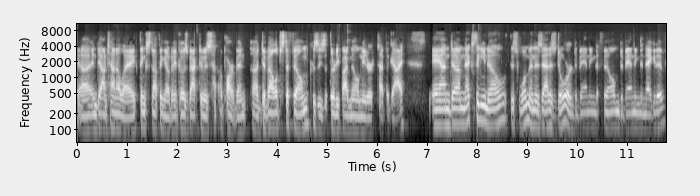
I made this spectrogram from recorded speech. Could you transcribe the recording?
uh, in downtown LA, thinks nothing of it, goes back to his apartment, uh, develops the film because he's a 35 millimeter type of guy. And um, next thing you know, this woman is at his door demanding the film, demanding the negative,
